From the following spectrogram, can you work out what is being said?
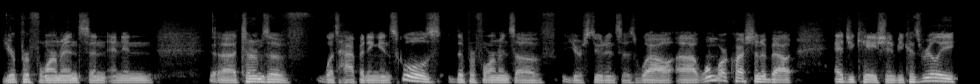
your performance and and in uh, terms of what's happening in schools, the performance of your students as well. Uh, one more question about education, because really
